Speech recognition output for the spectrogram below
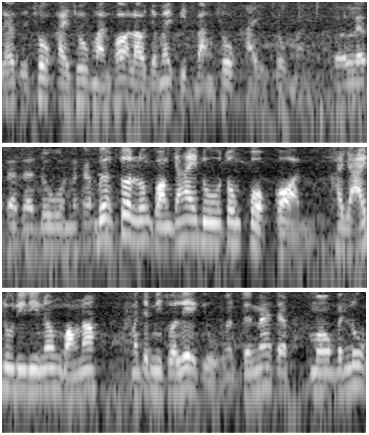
แล้วแต่โชคใครโชคมันเพราะเราจะไม่ปิดบังโชคใครโชคมัน ก็แล้วแต่จะดูนะครับ เบื้องต้นลุงป๋องจะให้ดูตรงปกก่อน ขยายดูดีๆนะลุงป๋องเนาะมันจะมีตัวเลขอยู่ มันจะน่าจะมองเป็นรูป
